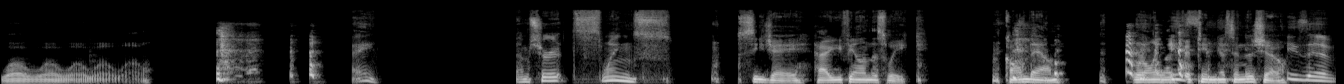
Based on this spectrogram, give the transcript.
Whoa, whoa, whoa, whoa, whoa. Hey, I'm sure it swings. CJ, how are you feeling this week? Calm down. We're only like 15 minutes into the show. He's a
